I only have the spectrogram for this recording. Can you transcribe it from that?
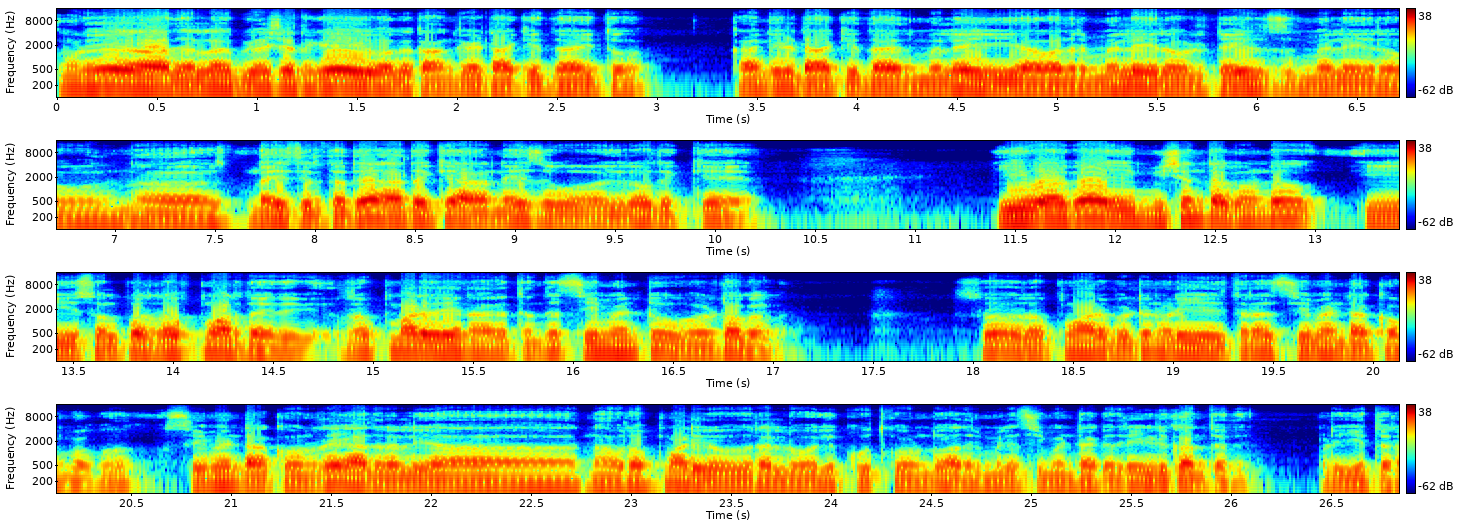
ನೋಡಿ, ಅದೆಲ್ಲ ಬೇಷನ್ಗೆ ಇವಾಗ ಕಾಂಕ್ರೀಟ್ ಹಾಕಿದ್ದಾಯಿತು. ಕಾಂಕ್ರೀಟ್ ಹಾಕಿದ್ದಾದ ಮೇಲೆ ಈ ಅದರ ಮೇಲೆ ಇರೋ ಟೈಲ್ಸ್ ಮೇಲೆ ಇರೋ ನೈಸ್ ಇರ್ತದೆ. ಅದಕ್ಕೆ ಆ ನೈಸ್ ಇರೋದಕ್ಕೆ ಇವಾಗ ಈ ಮಿಷನ್ ತಗೊಂಡು ಈ ಸ್ವಲ್ಪ ರಫ್ ಮಾಡ್ತಾ ಇದ್ದೀವಿ. ರಫ್ ಮಾಡಿದ್ರೆ ಏನಾಗುತ್ತೆ ಅಂದರೆ ಸಿಮೆಂಟು ಹೊರಟೋಗಲ್ಲ. ಸೊ ರಫ್ ಮಾಡಿಬಿಟ್ಟು ನೋಡಿ ಈ ಥರ ಸಿಮೆಂಟ್ ಹಾಕ್ಕೊಬೇಕು. ಸಿಮೆಂಟ್ ಹಾಕೊಂಡ್ರೆ ಅದರಲ್ಲಿ ನಾವು ರಫ್ ಮಾಡಿರೋದ್ರಲ್ಲಿ ಹೋಗಿ ಕೂತ್ಕೊಂಡು ಅದ್ರ ಮೇಲೆ ಸಿಮೆಂಟ್ ಹಾಕಿದ್ರೆ ಹಿಡ್ಕೊಂತದೆ. ನೋಡಿ ಈ ಥರ.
